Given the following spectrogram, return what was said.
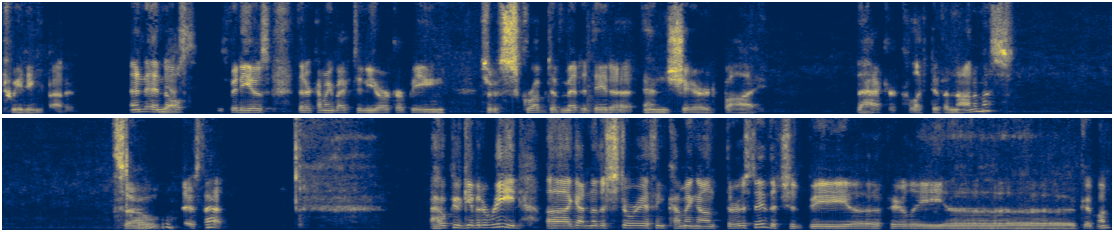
tweeting about it, and and Yes. also these videos that are coming back to New York are being sort of scrubbed of metadata and shared by the hacker collective Anonymous. So Ooh. there's that. I hope you give it a read. Uh, I got another story I think coming on Thursday that should be a fairly uh, good one.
